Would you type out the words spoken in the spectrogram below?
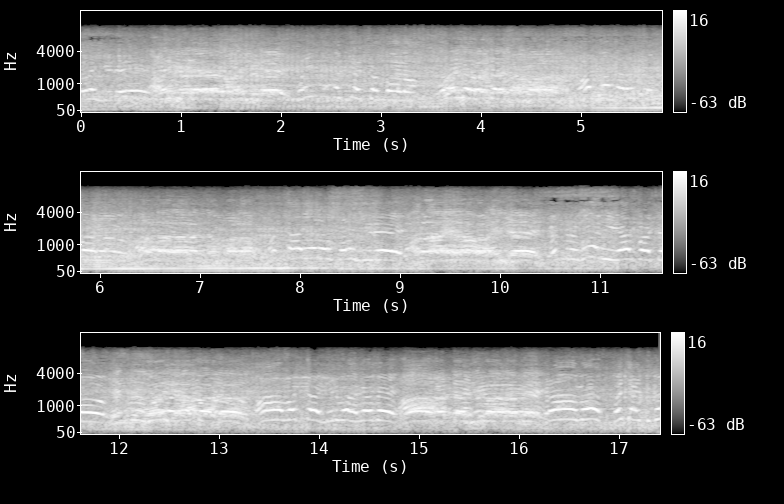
வழங்கிடே. குறைந்தபட்ச சம்பளம் ஆட்டோக்காரர் சம்பளம் பத்தாயிரம் வழங்கிடே என்று கோரி ஆர்ப்பாட்டம் மாவட்ட நிர்வாகமே கிராம பஞ்சாயத்துகளில்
